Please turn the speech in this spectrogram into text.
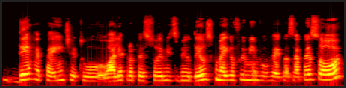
de repente, tu olha para a pessoa e me diz: Meu Deus, como é que eu fui me envolver com essa pessoa?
